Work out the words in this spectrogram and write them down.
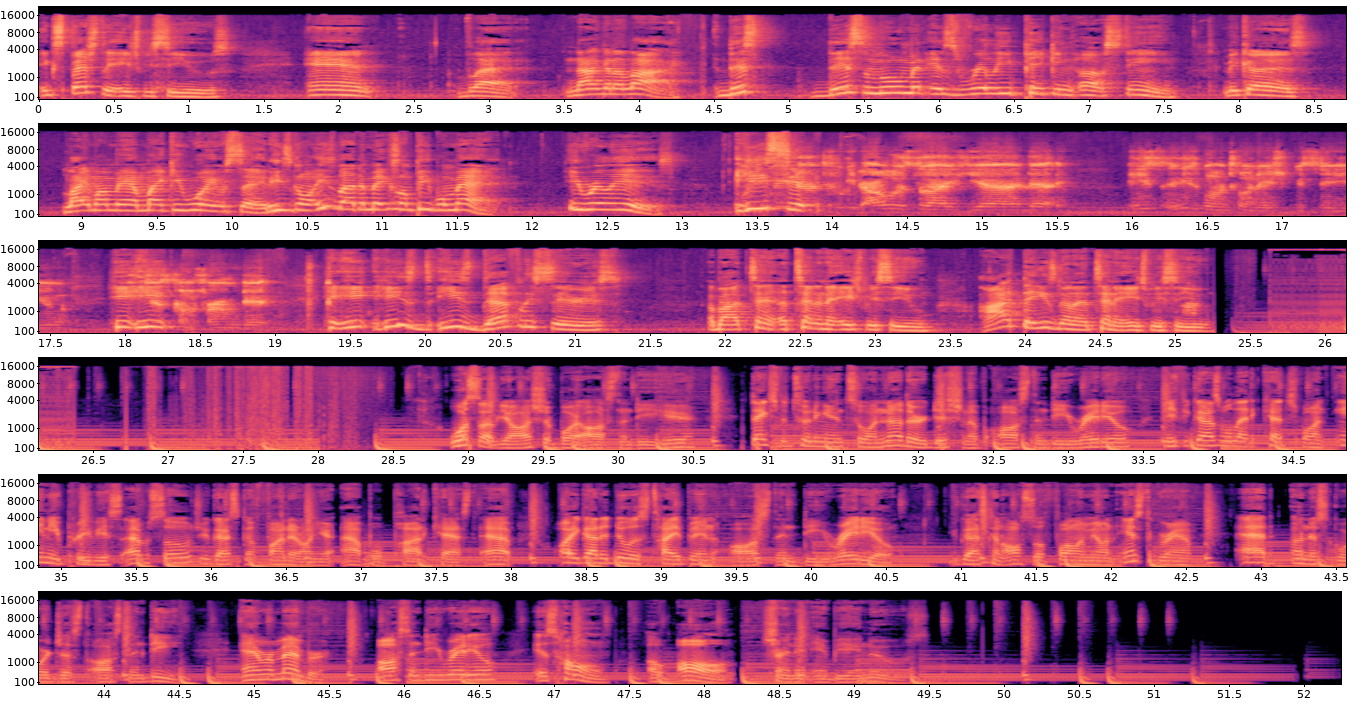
especially HBCUs. And Vlad, not gonna lie, this this movement is really picking up steam because, like my man Mikey Williams said, he's going he's about to make some people mad. He really is. He's Made that tweet, I was like, yeah, that he's he's going to an HBCU. He- He, he- just confirmed it. he, he's he's definitely serious about ten, attending an HBCU. I think he's gonna attend an HBCU. What's up, y'all? It's your boy Austin D here. Thanks for tuning in to another edition of Austin D Radio. If you guys would like to catch up on any previous episodes, you guys can find it on your Apple Podcast app. All you got to do is type in Austin D Radio. You guys can also follow me on Instagram at underscore just Austin D. And remember, Austin D Radio is home of all trending NBA news.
